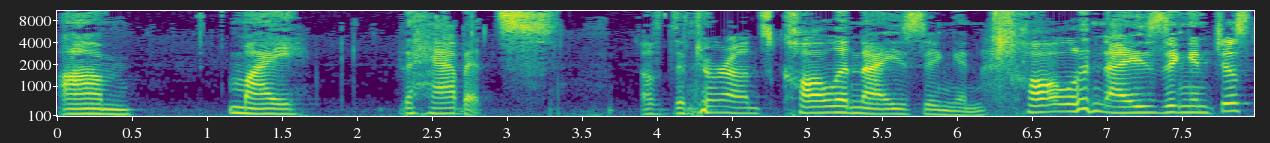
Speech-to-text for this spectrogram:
Um, my the habits of the neurons colonizing and colonizing and just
